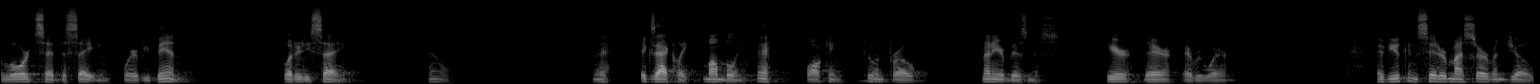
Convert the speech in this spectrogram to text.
The Lord said to Satan, Where have you been? What did he say? Oh. Eh, exactly, mumbling, eh, walking to and fro. None of your business. Here, there, everywhere. Have you considered my servant Job?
